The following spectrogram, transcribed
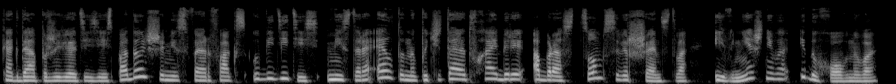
Когда поживете здесь подольше, мисс Фэрфакс, убедитесь, мистера Элтона почитают в Хайбери образцом совершенства и внешнего, и духовного.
